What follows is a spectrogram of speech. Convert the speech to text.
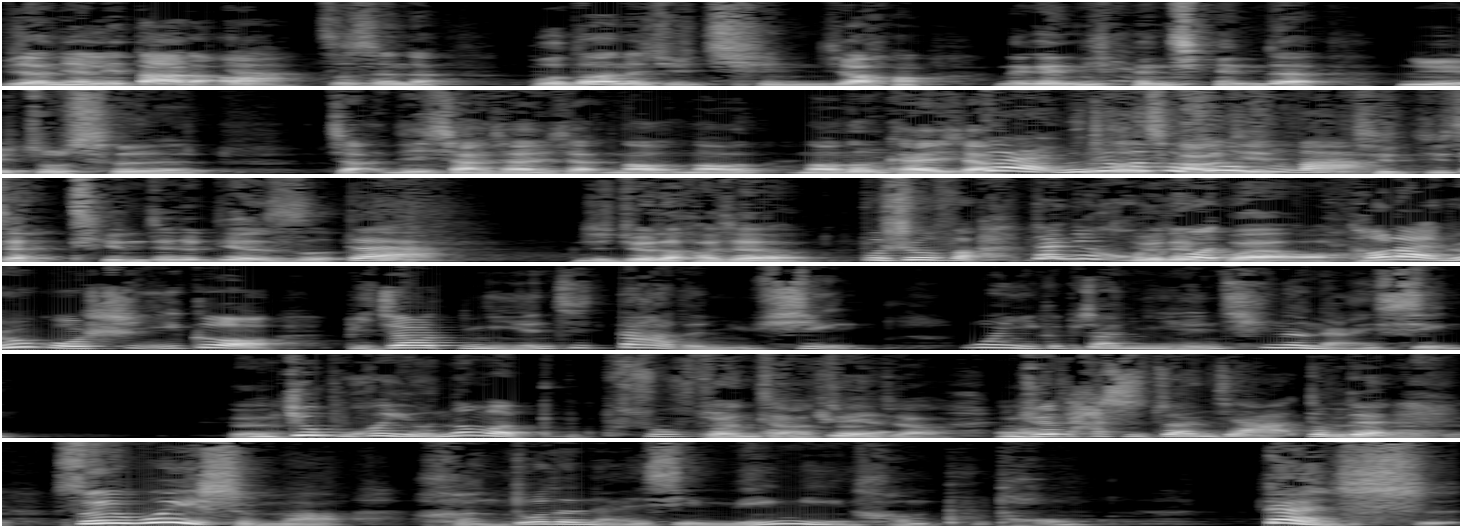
比较年龄大的啊，资深的，不断的去请教那个年轻的女主持人。讲，你想象一下，脑脑脑洞开一下，对你就会不舒服吧你 你在听这个电视，对，你就觉得好像不舒服。但你回过头来，如果是一个比较年纪大的女性问一个比较年轻的男性，对你就不会有那么不舒服的感觉专家。你觉得他是专家，对不对对对所以为什么很多的男性明明很普通，但是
